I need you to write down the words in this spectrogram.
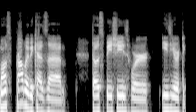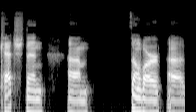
Most probably because uh, those species were easier to catch than um, some of our uh,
